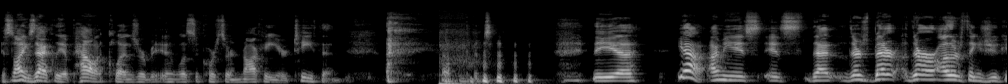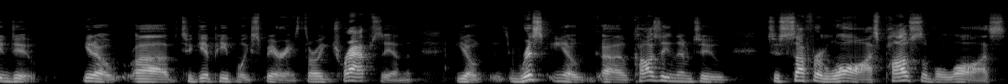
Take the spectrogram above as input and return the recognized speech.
it's not exactly a palate cleanser, but unless of course they're knocking your teeth in. The uh, yeah, I mean, it's it's that there's better. There are other things you can do. You know, uh, to give people experience, throwing traps in. You know, risk. You know, uh, causing them to to suffer loss, possible loss,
